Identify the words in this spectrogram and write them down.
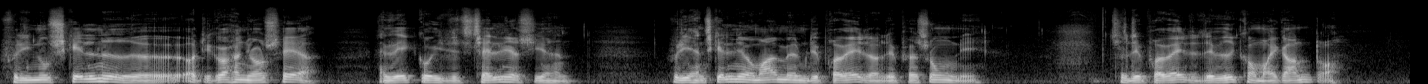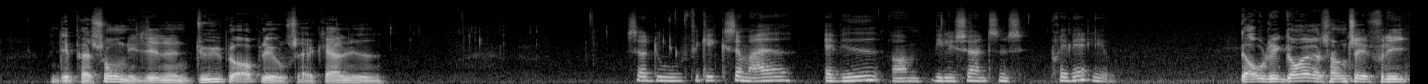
Fordi nu skældnede, øh, og det gør han jo også her, Han vil ikke gå i detaljer, siger han. Fordi han skældner jo meget mellem det private og det personlige. Så det private, det vedkommer ikke andre. Men det personlige, det er den dybe oplevelse af kærlighed. Så du fik ikke så meget at vide om Ville Sørensens privatliv? Jo, det gjorde jeg sådan set, fordi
